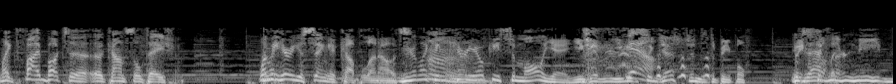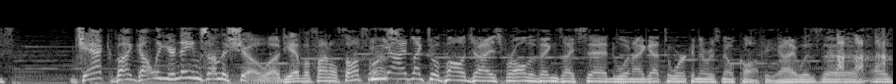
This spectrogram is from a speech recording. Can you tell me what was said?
like five bucks a, a consultation. Let me hear you sing a couple of notes. You're like a Mm. karaoke sommelier. You give you give Yeah. suggestions to people based Exactly. on their needs. Jack, by golly, your name's on the show. Uh, do you have a final thought for us? Yeah, I'd like to apologize for all the things I said when I got to work and there was no coffee. I was, uh, I was,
